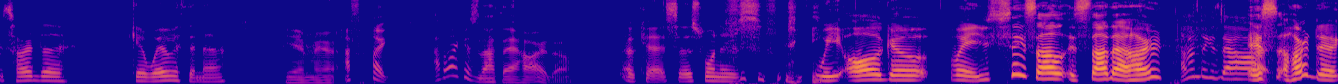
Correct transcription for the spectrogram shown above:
it's hard to get away with it now. Yeah, man. I feel like I feel like it's not that hard though. Okay, so this one is we all go. Wait, you say it's not, it's not that hard? I don't think it's that hard. It's hard to.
